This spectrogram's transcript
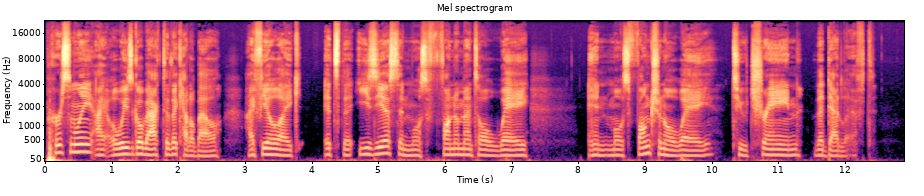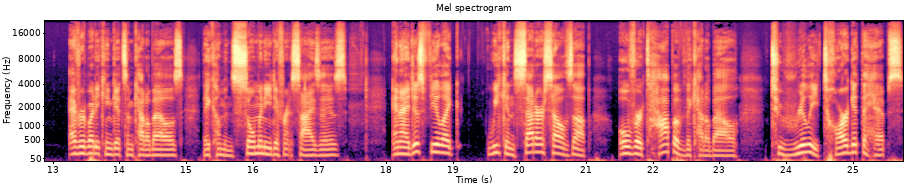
Personally, I always go back to the kettlebell. I feel like it's the easiest and most fundamental way and most functional way to train the deadlift. Everybody can get some kettlebells. They come in so many different sizes. And I just feel like we can set ourselves up over top of the kettlebell to really target the hips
